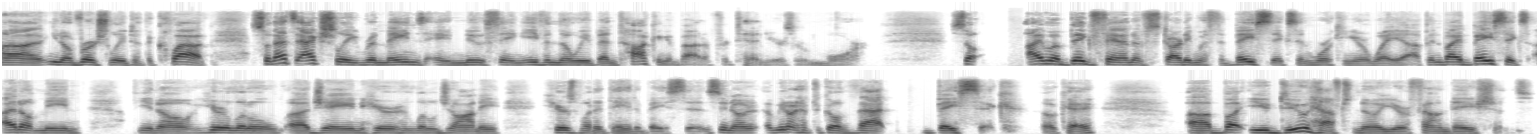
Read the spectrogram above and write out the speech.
uh, you know virtually to the cloud so that's actually remains a new thing even though we've been talking about it for 10 years or more so I'm a big fan of starting with the basics and working your way up. And by basics, I don't mean, you know, here a little uh, Jane, here little Johnny, here's what a database is. You know, we don't have to go that basic, okay? Uh, but you do have to know your foundations.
